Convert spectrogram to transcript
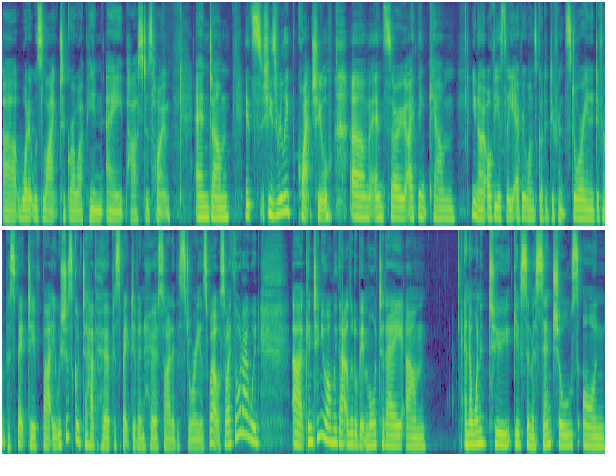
uh, what it was like to grow up in a pastor's home and um, it's she's really quite chill. Um, and so I think um, you know, obviously everyone's got a different story and a different perspective, but it was just good to have her perspective and her side of the story as well. So I thought I would uh, continue on with that a little bit more today. Um, and I wanted to give some essentials on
